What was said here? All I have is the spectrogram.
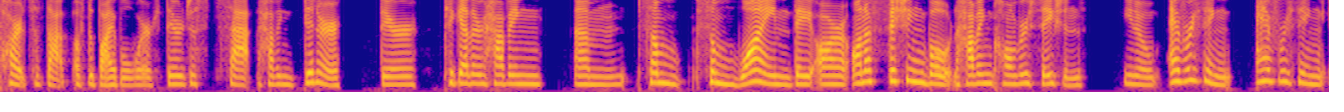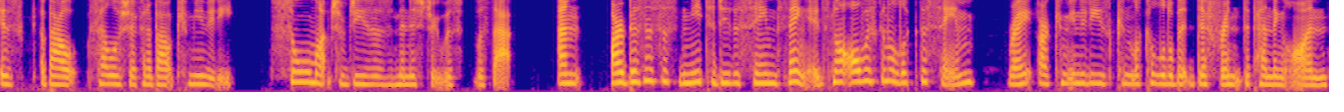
parts of that of the Bible where they're just sat having dinner, they're together having um some some wine, they are on a fishing boat having conversations. You know, everything everything is about fellowship and about community. So much of Jesus' ministry was was that. And our businesses need to do the same thing. It's not always going to look the same, right? Our communities can look a little bit different depending on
